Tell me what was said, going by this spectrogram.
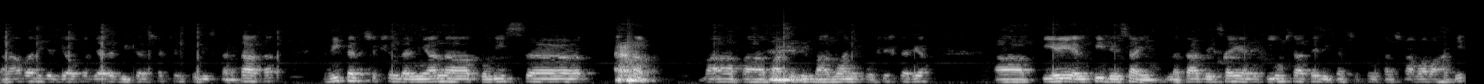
બનાવવાની જગ્યા ઉપર જ્યારે રિકન્સ્ટ્રક્શન પોલીસ કરતા હતા રિકન્સ્ટ્રક્શન દરમિયાન પોલીસ પાસેથી ભાગવાની કોશિશ કર્યા પીઆઈ એલપી દેસાઈ લતા દેસાઈ અને ટીમ સાથે રિકન્સ્ટ્રક્શન પંચનામામાં હતી.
